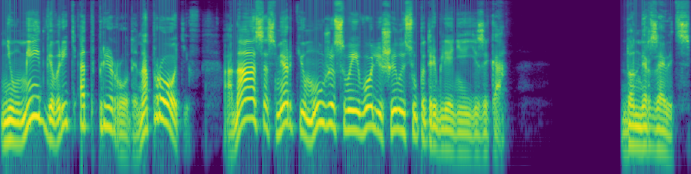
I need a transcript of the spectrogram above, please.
не умеет говорить от природы. Напротив, она со смертью мужа своего лишилась употребления языка. Дон Мерзавец.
